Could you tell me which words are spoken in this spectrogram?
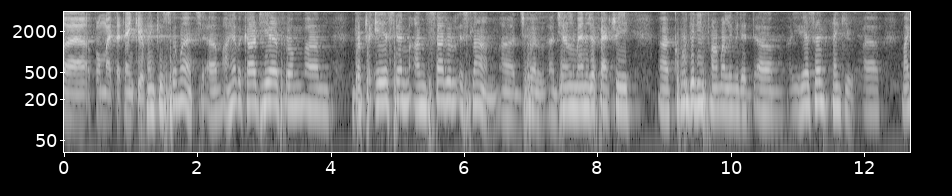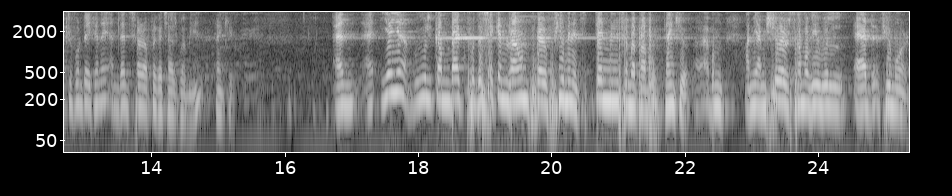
uh, from my side. Thank you. Thank you so much. Um, I have a card here from um, Dr. ASM Ansarul Islam, uh, Joel, uh, General Manager Factory, uh, Kumudini Pharma Limited. Um, are you here, sir? Thank you. Uh, microphone এখানে and then sir আপনার কাছে আসবো আমি, হ্যাঁ? Thank you. And uh, yeah, yeah, we will come back for the second round for a few minutes, 10 minutes, Amar Prabhu. Thank you. Uh, um, I mean, I'm sure some of you will add a few more.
